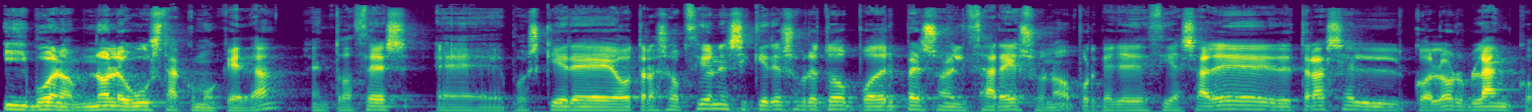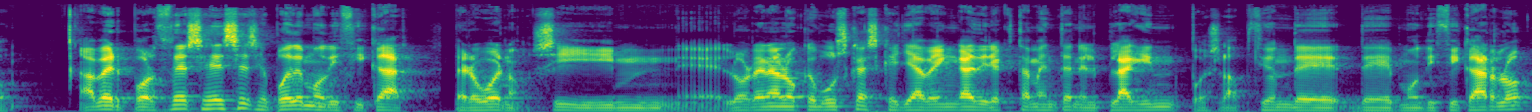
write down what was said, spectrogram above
Y bueno, no le gusta cómo queda, entonces eh, pues quiere otras opciones y quiere sobre todo poder personalizar eso, ¿no? Porque ya decía, sale detrás el color blanco. A ver, por CSS se puede modificar, pero bueno, si mm, eh, Lorena lo que busca es que ya venga directamente en el plugin, pues la opción de, modificarlo.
